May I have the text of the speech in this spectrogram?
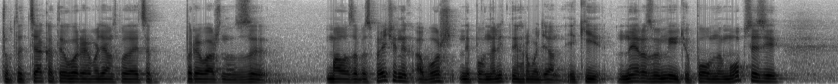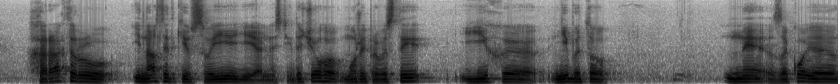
тобто ця категорія громадян складається переважно з малозабезпечених або ж неповнолітніх громадян, які не розуміють у повному обсязі характеру і наслідків своєї діяльності, до чого можуть привести їх е, нібито не зако... е,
